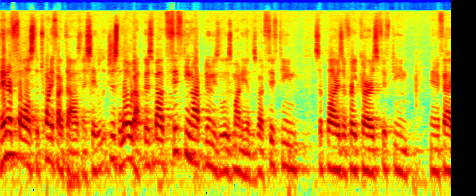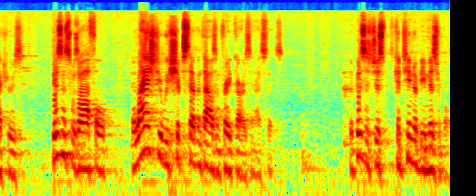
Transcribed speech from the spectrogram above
Then it falls to 25,000. They say, just load up. There's about 15 opportunities to lose money. There's about 15 suppliers of freight cars, 15 manufacturers. Business was awful. Well, last year we shipped 7,000 freight cars in the United States. The business just continued to be miserable.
